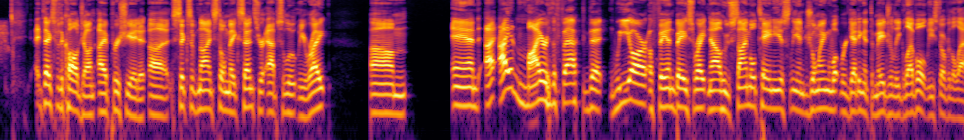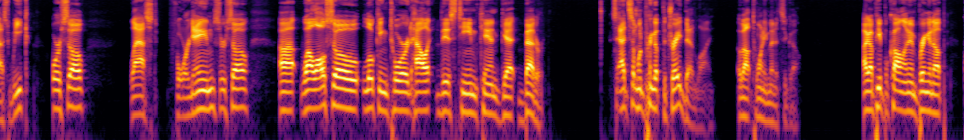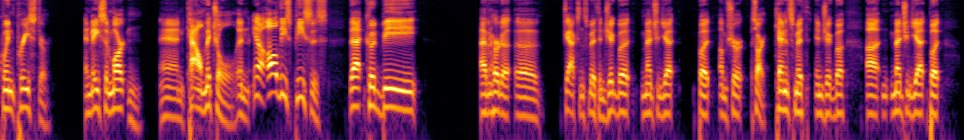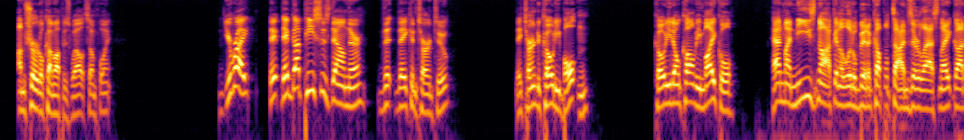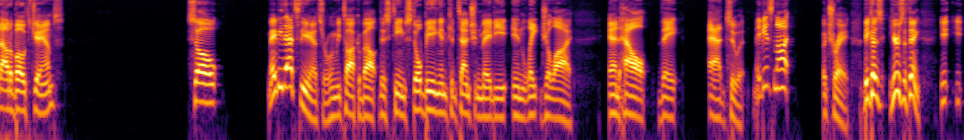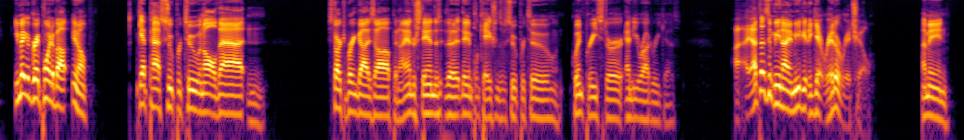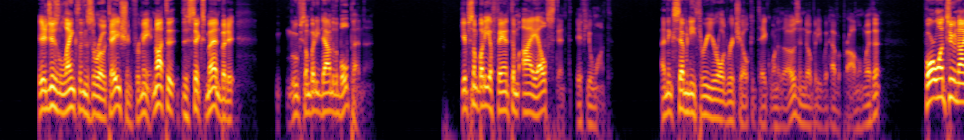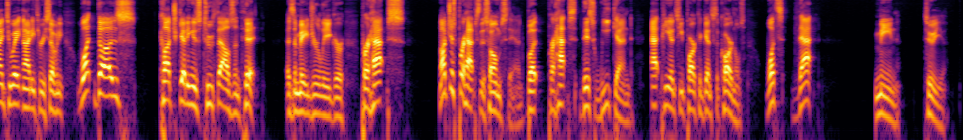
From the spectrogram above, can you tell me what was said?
Thanks for the call, John. I appreciate it. Uh, six of nine still makes sense. You're absolutely right. Um, and I, I admire the fact that we are a fan base right now who's simultaneously enjoying what we're getting at the major league level, at least over the last week or so, last four games or so, uh, while also looking toward how this team can get better. So I had someone bring up the trade deadline about 20 minutes ago. I got people calling in bringing up Quinn Priester and Mason Martin and Cal Mitchell and you know all these pieces that could be. I haven't heard a, uh Jackson Smith-Njigba mentioned yet, but I'm sure. Sorry, Canaan Smith-Njigba uh, mentioned yet, but I'm sure it'll come up as well at some point. You're right. They, they've got pieces down there that they can turn to. They turned to Cody Bolton. Cody, don't call me Michael. Had my knees knocking a little bit a couple times there last night. Got out of both jams. So maybe that's the answer when we talk about this team still being in contention maybe in late July and how they add to it. Maybe it's not a trade. Because here's the thing you, you, you make a great point about, you know, get past Super 2 and all that and start to bring guys up. And I understand the, the, the implications of Super 2, Quinn Priester, Endy Rodriguez. I, that doesn't mean I immediately get rid of Rich Hill. I mean, it just lengthens the rotation for me. Not to the six men, but it move somebody down to the bullpen then. Give somebody a phantom IL stint if you want. I think 73 year old Rich Hill could take one of those and nobody would have a problem with it. 412 928 9370. What does Kutch getting his 2000th hit as a major leaguer, perhaps, not just perhaps this homestand, but perhaps this weekend at PNC Park against the Cardinals? What's that mean to you?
